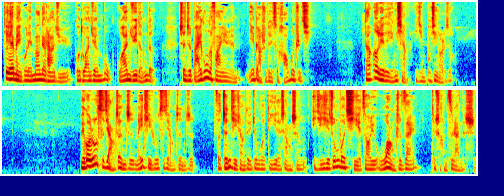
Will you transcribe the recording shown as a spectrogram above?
就连美国联邦调查局、国土安全部、国安局等等，甚至白宫的发言人也表示对此毫不知情。但恶劣的影响已经不胫而走。美国如此讲政治，媒体如此讲政治，则整体上对中国敌意的上升，以及一些中国企业遭遇无妄之灾，就是很自然的事。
